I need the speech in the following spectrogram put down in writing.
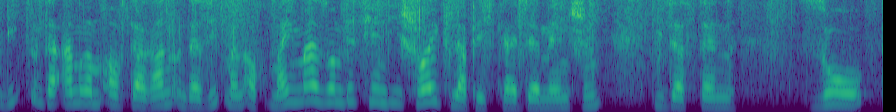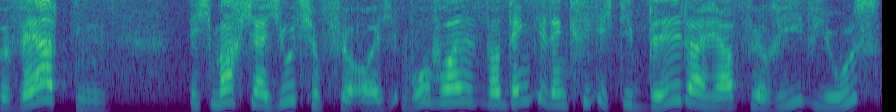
liegt unter anderem auch daran, und da sieht man auch manchmal so ein bisschen die Scheuklappigkeit der Menschen, die das dann so bewerten. Ich mache ja YouTube für euch. Wo, wollt, wo denkt ihr denn, kriege ich die Bilder her für Reviews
